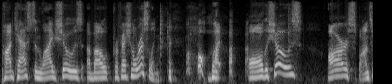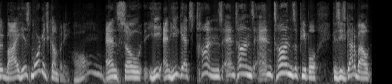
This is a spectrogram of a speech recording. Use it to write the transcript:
podcasts and live shows about professional wrestling. but all the shows are sponsored by his mortgage company. Oh. And so he and he gets tons and tons and tons of people because he's got about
